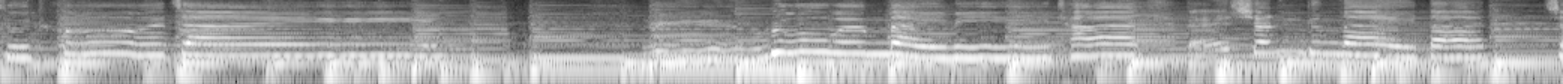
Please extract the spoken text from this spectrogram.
สุดหัวใจเมื่อรู้ว่าไม่มีทางแต่ฉันก็ไม่ตัดใจ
